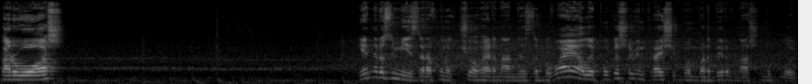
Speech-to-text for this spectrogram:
Хорош. Я не розумію, за рахунок чого Ернандес забиває, але поки що він кращий бомбардир в нашому клубі.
